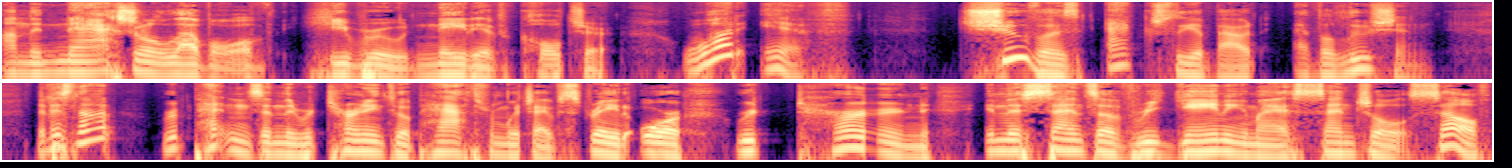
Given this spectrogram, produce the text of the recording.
on the national level of Hebrew native culture. What if tshuva is actually about evolution? That it's not repentance and the returning to a path from which I've strayed, or return in the sense of regaining my essential self.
